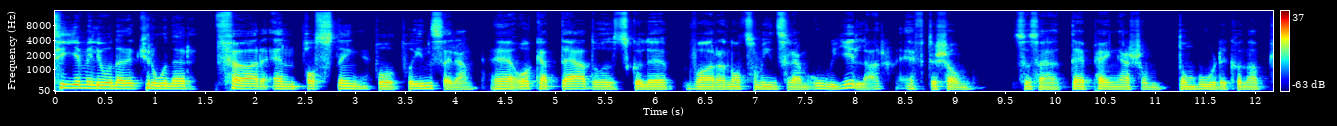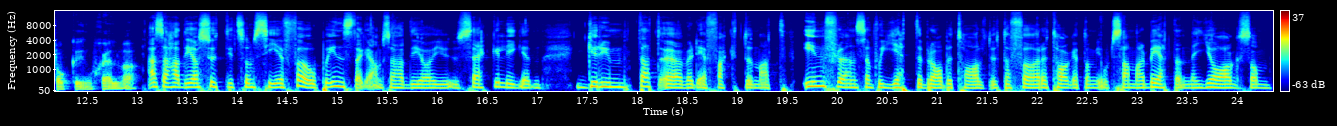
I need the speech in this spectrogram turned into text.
10 miljoner kronor för en postning på, på Instagram. Eh, och att det då skulle vara något som Instagram ogillar eftersom så att säga, det är pengar som de borde kunna plocka in själva. Alltså hade jag suttit som CFO på Instagram så hade jag ju säkerligen grymtat över det faktum att influensen får jättebra betalt av företaget de gjort samarbeten, men jag som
